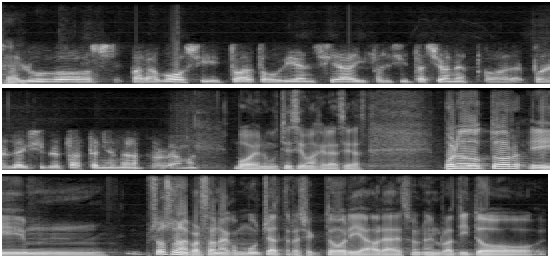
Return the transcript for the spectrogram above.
Saludos para vos y toda tu audiencia y felicitaciones por, el éxito que estás teniendo en el programa. Bueno, muchísimas gracias. Bueno, doctor, eh, sos una persona con mucha trayectoria, ahora en un ratito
